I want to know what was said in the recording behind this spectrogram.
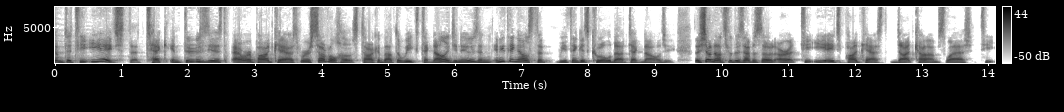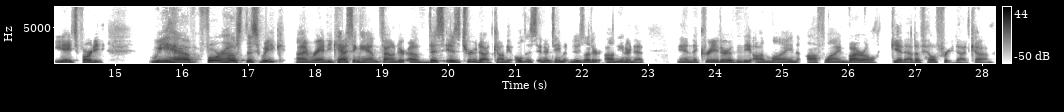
welcome to TEH, the Tech Enthusiast Hour podcast, where several hosts talk about the week's technology news and anything else that we think is cool about technology. The show notes for this episode are at tehpodcast.com slash TEH40. We have four hosts this week. I'm Randy Cassingham, founder of ThisIsTrue.com, the oldest entertainment newsletter on the internet, and the creator of the online, offline, viral GetOutOfHellFree.com.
